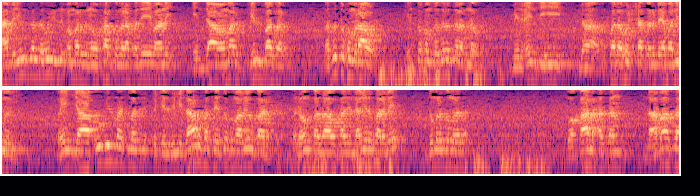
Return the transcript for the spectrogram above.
عاملین کل دوری عمر دنو خلق ذرا پدے بانی ان جا عمر بالبصر فدتکم راو۔ ان تو تکم ددر طرف نو۔ من عنده فله الشطر بے بنی وین جاءو بالمدبر کچر زمیدار فسے تو کماغیو کر فلهم قضا و قضا وقضی لغیر فرمے دمر دمر دا وقال حسن لا باسا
